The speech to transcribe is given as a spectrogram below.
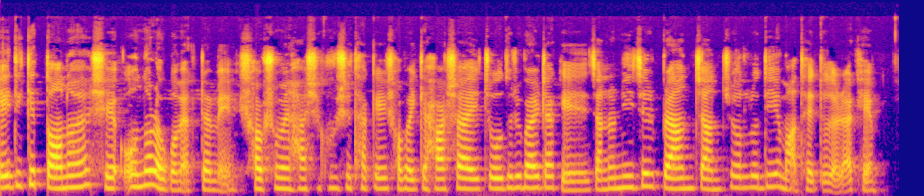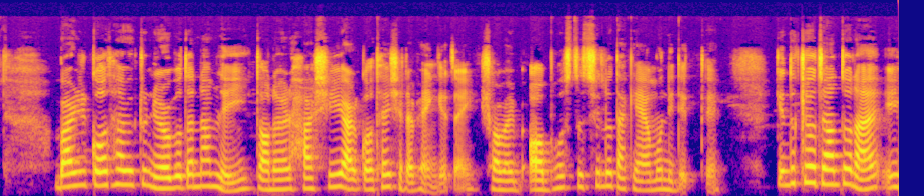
এইদিকে তনয়া, সে অন্যরকম একটা মেয়ে। সবসময় হাসি খুশি থাকে, সবাইকে হাসায়, চৌধুরী বাড়িটাকে যেন নিজের প্রাণ চাঞ্চল্য দিয়ে মাথায় তুলে রাখে। বাড়ির কথা একটু নীরবতা নামলেই তনয়ের হাসি আর কথায় সেটা ভেঙে যায়। সবাই অভ্যস্ত ছিল তাকে এমনই দেখতে। কিন্তু কেউ জানতো না এই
